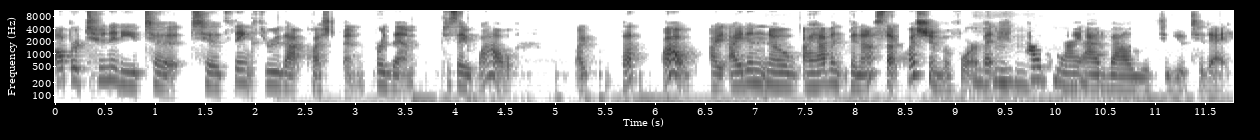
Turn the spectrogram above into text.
opportunity to to think through that question for them to say, wow, like that wow, I, I didn't know I haven't been asked that question before, but Mhm. how can I add value to you today?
